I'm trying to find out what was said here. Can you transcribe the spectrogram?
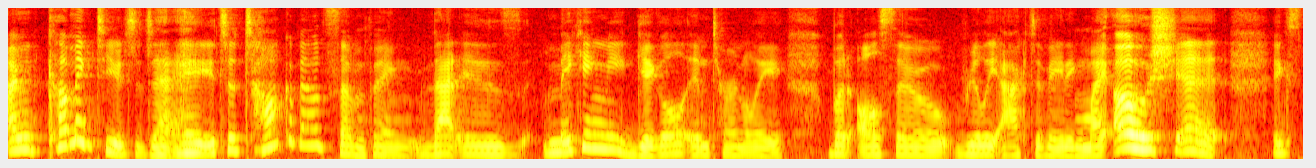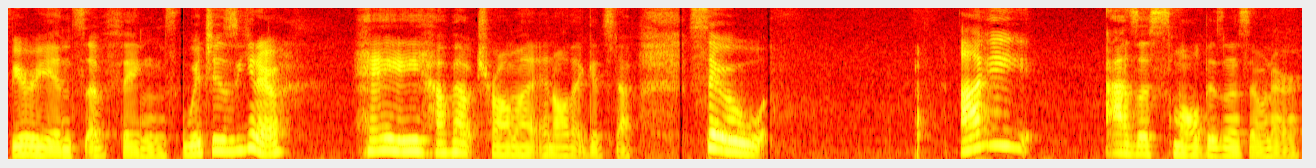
I'm coming to you today to talk about something that is making me giggle internally, but also really activating my oh shit experience of things, which is, you know, hey, how about trauma and all that good stuff. So, I, as a small business owner,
